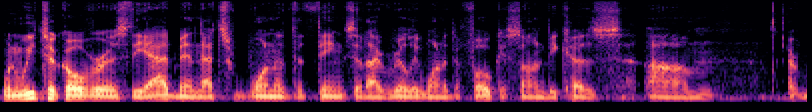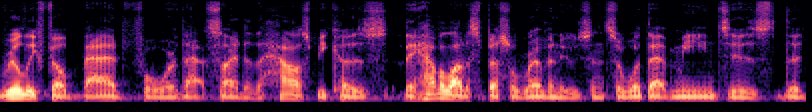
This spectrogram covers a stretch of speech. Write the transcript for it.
when we took over as the admin, that's one of the things that I really wanted to focus on because um, I really felt bad for that side of the house because they have a lot of special revenues, and so what that means is the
